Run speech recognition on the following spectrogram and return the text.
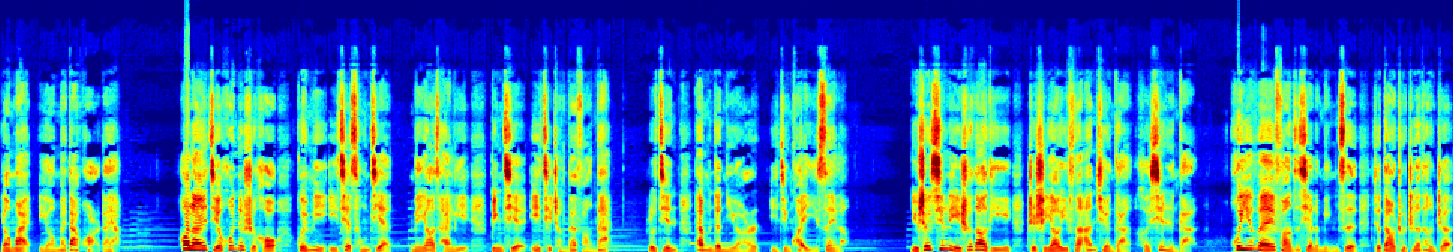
要卖也要卖大款的呀。后来结婚的时候，闺蜜一切从简，没要彩礼，并且一起承担房贷。如今他们的女儿已经快一岁了。女生心里说到底只是要一份安全感和信任感，会因为房子写了名字就到处折腾着，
